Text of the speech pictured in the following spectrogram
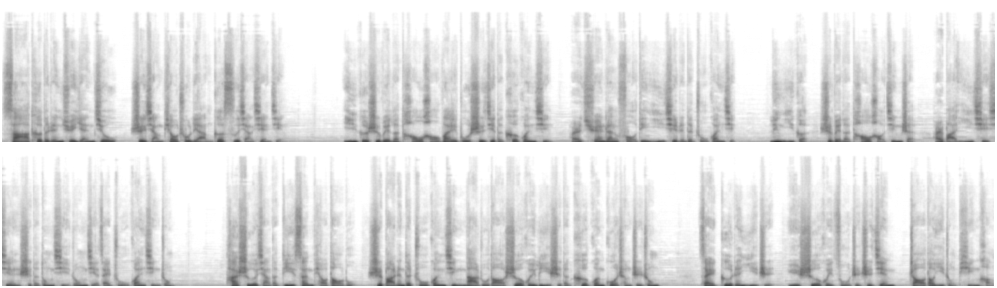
萨特的人学研究是想跳出两个思想陷阱：一个是为了讨好外部世界的客观性而全然否定一切人的主观性；另一个是为了讨好精神而把一切现实的东西溶解在主观性中。他设想的第三条道路是把人的主观性纳入到社会历史的客观过程之中，在个人意志与社会组织之间找到一种平衡。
